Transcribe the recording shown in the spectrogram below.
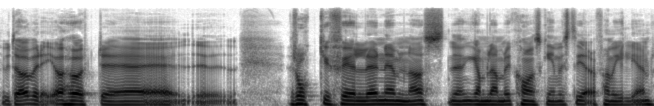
utöver det. Jag har hört eh, eh Rockefeller nämnas, den gamla amerikanska investerarfamiljen.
